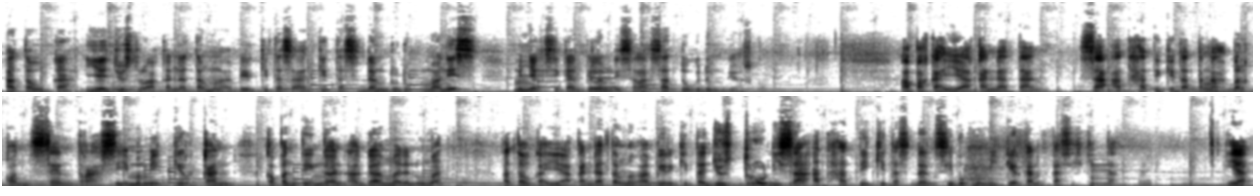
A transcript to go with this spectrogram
Ataukah ia justru akan datang menghampiri kita saat kita sedang duduk manis menyaksikan film di salah satu gedung bioskop? Apakah ia akan datang saat hati kita tengah berkonsentrasi memikirkan kepentingan agama dan umat? Ataukah ia akan datang menghampiri kita justru di saat hati kita sedang sibuk memikirkan kekasih kita? Ya,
